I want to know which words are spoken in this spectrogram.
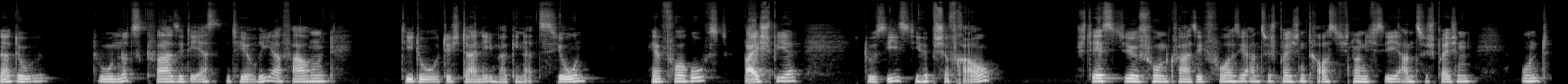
Ne, du, Du nutzt quasi die ersten Theorieerfahrungen, die du durch deine Imagination hervorrufst. Beispiel, du siehst die hübsche Frau, stellst dir schon quasi vor, sie anzusprechen, traust dich noch nicht, sie anzusprechen und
